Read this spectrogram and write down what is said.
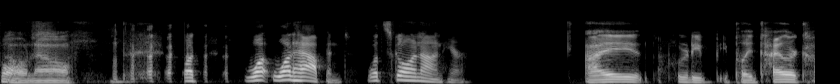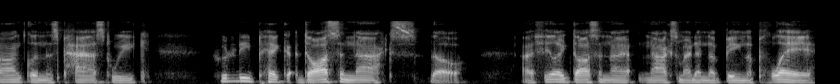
Oh no. What what what happened? What's going on here? I who did he, he played Tyler Conklin this past week. Who did he pick? Dawson Knox though. I feel like Dawson Knox might end up being the play.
